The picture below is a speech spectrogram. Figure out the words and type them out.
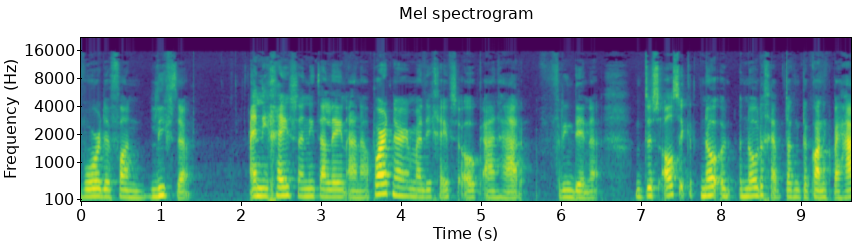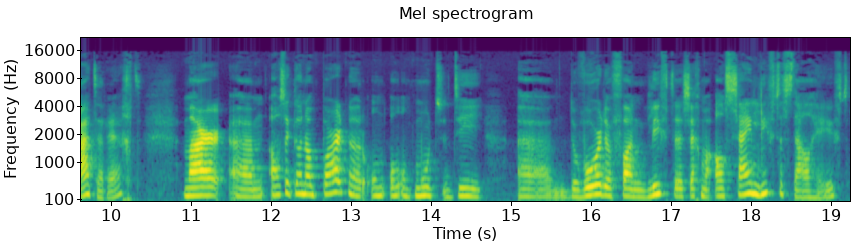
woorden van liefde. En die geeft ze niet alleen aan haar partner, maar die geeft ze ook aan haar vriendinnen. Dus als ik het nodig heb, dan, dan kan ik bij haar terecht. Maar um, als ik dan een partner ontmoet die um, de woorden van liefde, zeg maar, als zijn liefdestaal heeft,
